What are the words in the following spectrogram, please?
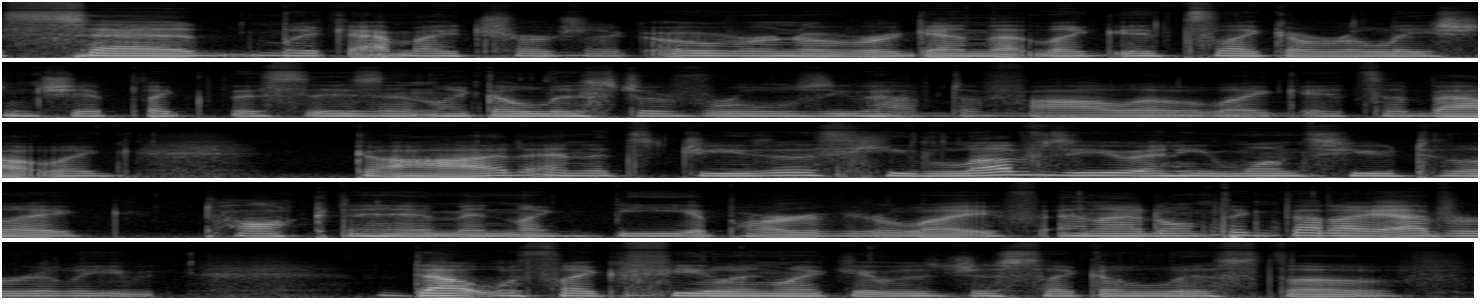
said like at my church like over and over again that like it's like a relationship. Like this isn't like a list of rules you have to mm-hmm. follow. Like it's about like God and it's Jesus. He loves you and he wants you to like talk to him and like be a part of your life. And I don't think that I ever really dealt with like feeling like it was just like a list of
